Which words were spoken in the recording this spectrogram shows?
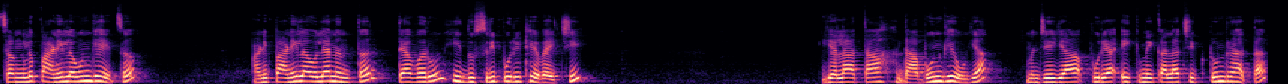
चांगलं पाणी लावून घ्यायचं. आणि पाणी लावल्यानंतर त्यावरून ही दुसरी पुरी ठेवायची. याला आता दाबून घेऊया. म्हणजे या पुऱ्या एकमेकाला चिकटून राहतात.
